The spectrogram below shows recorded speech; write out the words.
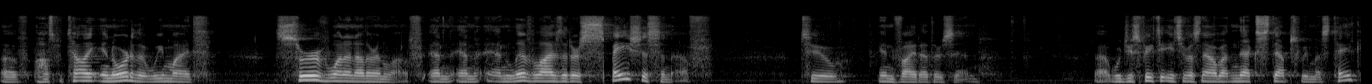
of hospitality in order that we might serve one another in love and, and, and live lives that are spacious enough to invite others in. Uh, would you speak to each of us now about next steps we must take?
